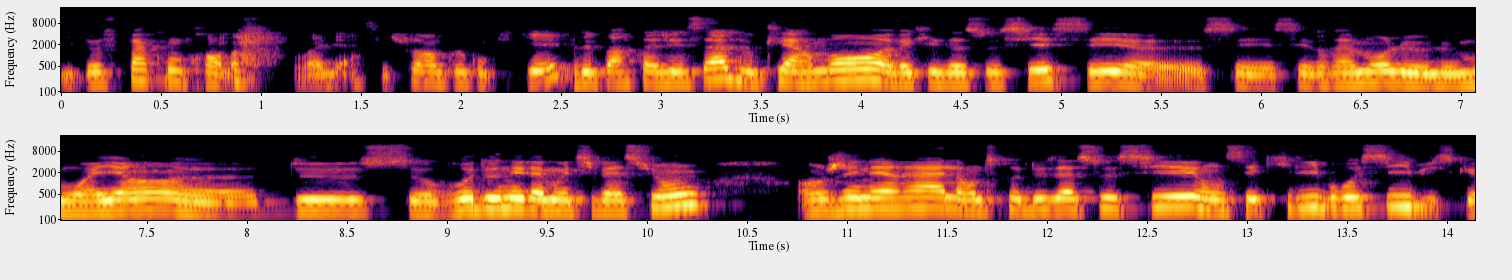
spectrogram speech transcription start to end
ils peuvent pas comprendre. C'est toujours un peu compliqué de partager ça. Donc clairement, avec les associés, c'est vraiment le moyen de se redonner la motivation en général, entre deux associés, on s'équilibre aussi, puisque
